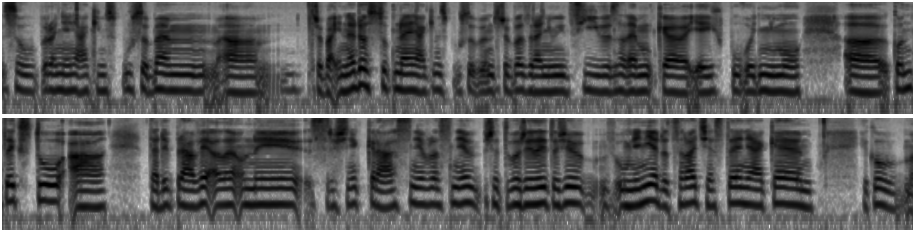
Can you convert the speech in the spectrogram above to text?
jsou pro ně nějakým způsobem uh, třeba i nedostupné, nějakým způsobem třeba zraňující vzhledem k jejich původnímu uh, kontextu. A Tady právě ale oni strašně krásně vlastně přetvořili to, že v umění je docela časté nějaké jako uh,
